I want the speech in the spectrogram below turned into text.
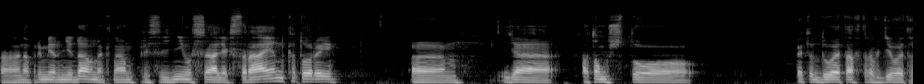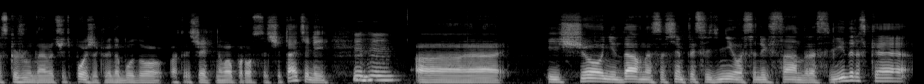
э, например, недавно к нам присоединился Алекс Райан, который эм, я о том, что этот дуэт авторов делает, расскажу, наверное, чуть позже, когда буду отвечать на вопросы читателей. Mm-hmm. А, еще недавно совсем присоединилась Александра Свидерская,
